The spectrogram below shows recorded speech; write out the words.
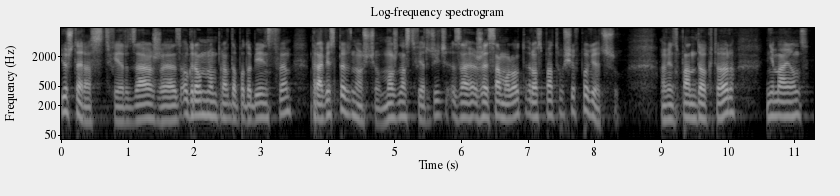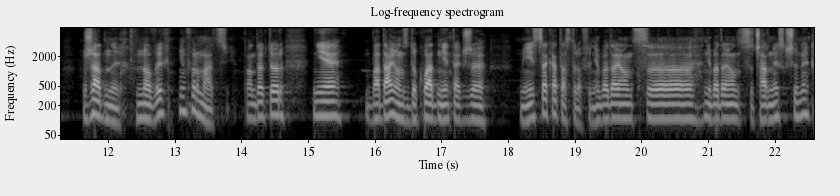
już teraz stwierdza, że z ogromnym prawdopodobieństwem, prawie z pewnością, można stwierdzić, że samolot rozpadł się w powietrzu. A więc pan doktor, nie mając żadnych nowych informacji, pan doktor nie badając dokładnie także miejsca katastrofy, nie badając, e, nie badając czarnych skrzynek,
